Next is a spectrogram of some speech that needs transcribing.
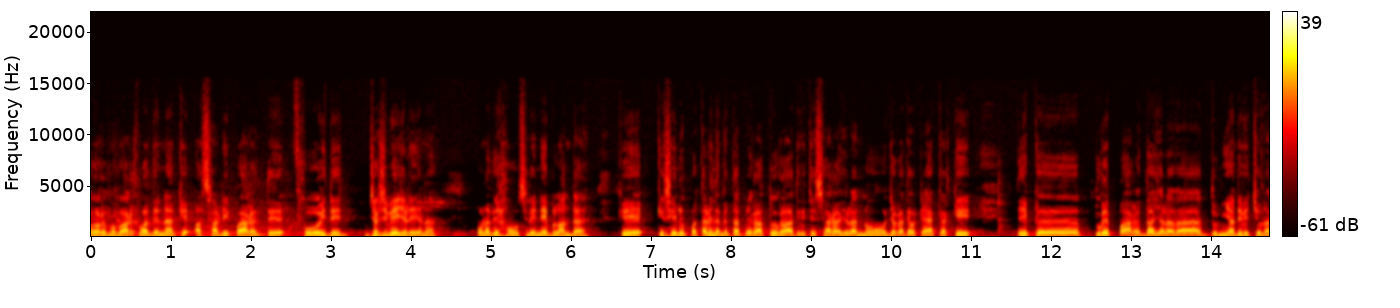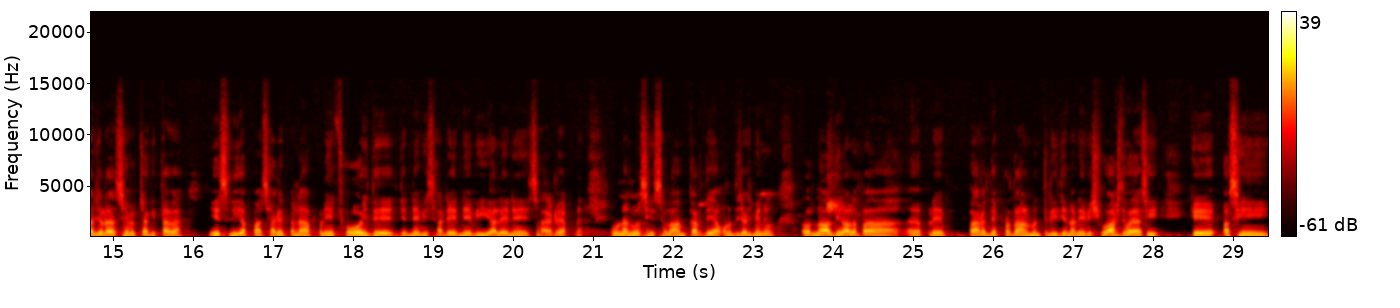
ਔਰ ਮੁਬਾਰਕਬਾਦ ਦਿੰਦਾ ਕਿ ਆਹ ਸਾਡੀ ਭਾਰਤ ਤੇ ਫੌਜ ਦੇ ਜਜ਼ਬੇ ਜਿਹੜੇ ਆ ਨਾ ਉਹਨਾਂ ਦੇ ਹੌਸਲੇ ਇੰਨੇ ਬੁਲੰਦ ਹੈ ਕਿ ਕਿਸੇ ਨੂੰ ਪਤਾ ਨਹੀਂ ਲੱਗਦਾ ਕਿ ਰਾਤੋਂ ਰਾਤ ਵਿੱਚ ਸਾਰਾ ਜਿਹੜਾ ਨੌ ਜਗ੍ਹਾ ਤੇ ਅਟੈਕ ਕਰਕੇ ਤੇ ਇੱਕ ਪੂਰੇ ਭਾਰਤ ਦਾ ਜਿਹੜਾ ਵਾ, ਦੁਨੀਆ ਦੇ ਵਿੱਚ ਉਹਨਾਂ ਜਿਹੜਾ ਸਿਰ ਉੱਚਾ ਕੀਤਾ ਵਾ। ਇਸ ਲਈ ਆਪਾਂ ਸਾਰੇ ਪਹਿਲਾਂ ਆਪਣੇ ਫੌਜ ਦੇ ਜਿੰਨੇ ਵੀ ਸਾਡੇ ਨੇਵੀ ਵਾਲੇ ਨੇ ਸਾਰੇ ਆਪਣੇ, ਉਹਨਾਂ ਨੂੰ ਅਸੀਂ ਸਲਾਮ ਕਰਦੇ ਹਾਂ ਉਹਨਾਂ ਦੇ ਜਜ਼ਬੇ ਨੂੰ। ਔਰ ਨਾਲ ਦੀ ਨਾਲ ਆਪਾਂ ਆਪਣੇ ਭਾਰਤ ਦੇ ਪ੍ਰਧਾਨ ਮੰਤਰੀ ਜਿਨ੍ਹਾਂ ਨੇ ਵਿਸ਼ਵਾਸ ਦਿਵਾਇਆ ਸੀ ਕਿ ਅਸੀਂ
